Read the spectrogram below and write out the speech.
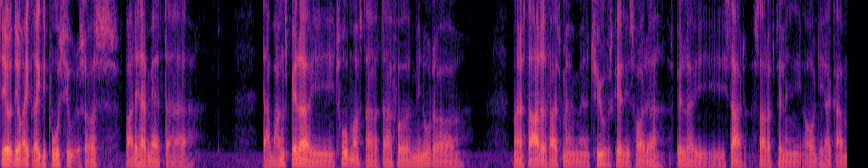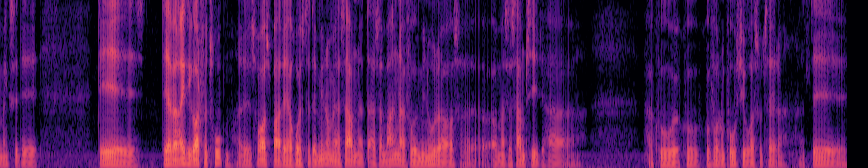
det, er jo, det er jo rigtig, rigtig positivt, og så også bare det her med, at der, der er mange spillere i, i truppen også, der, der har fået minutter, og man har startet faktisk med, med 20 forskellige, tror jeg det er, spiller i, i start, startopstillingen over de her kampe, ikke? så det, det, det har været rigtig godt for truppen, og jeg tror også bare, det har rystet dem endnu mere sammen, at der er så mange, der har fået minutter også, og man så samtidig har, har kunne, kunne, kunne få nogle positive resultater. Altså det,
